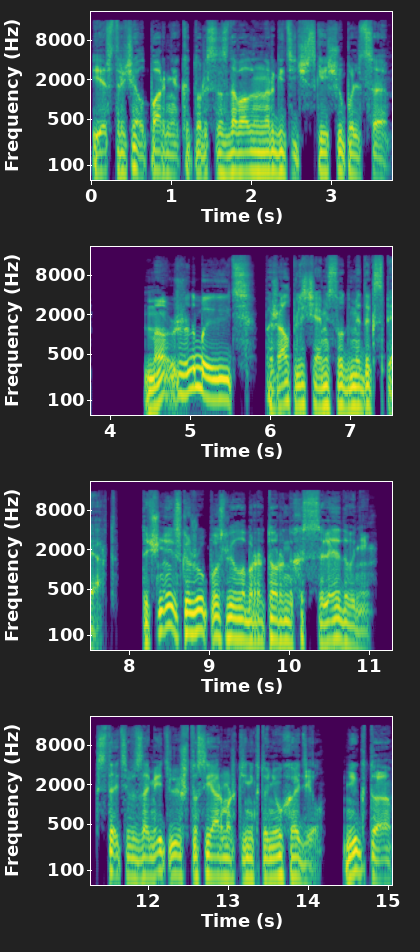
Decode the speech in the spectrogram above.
Я встречал парня, который создавал энергетические щупальца. «Может быть», — пожал плечами судмедэксперт. «Точнее скажу, после лабораторных исследований. Кстати, вы заметили, что с ярмарки никто не уходил? Никто.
